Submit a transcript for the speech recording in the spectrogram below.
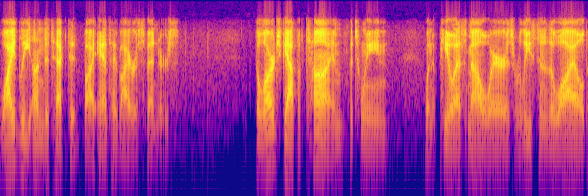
widely undetected by antivirus vendors. The large gap of time between when a POS malware is released into the wild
